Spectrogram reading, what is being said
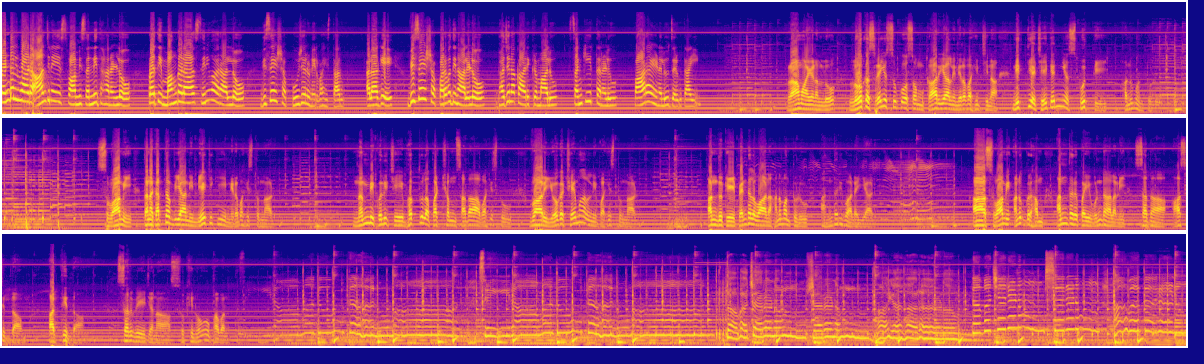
పెండల్వాడ ఆంజనేయ స్వామి సన్నిధానంలో ప్రతి మంగళ శనివారాల్లో విశేష పూజలు నిర్వహిస్తారు. అలాగే విశేష పర్వదినాలలో భజన కార్యక్రమాలు సంకీర్తనలు పారాయణలు జరుగుతాయి. రామాయణంలో లోక శ్రేయస్సు కోసం కార్యాల్ని నిర్వహించిన నిత్య చైతన్య స్ఫూర్తి హనుమంతుడు. స్వామి తన కర్తవ్యాన్ని నేటికి నిర్వహిస్తున్నాడు. నమ్మి కొలిచే భక్తుల పక్షం సదా వహిస్తూ వారి యోగక్షేమాల్ని వహిస్తున్నాడు. అందుకే పెండలవాడ హనుమంతుడు అందరివాడయ్యాడు. ఆ స్వామి అనుగ్రహం అందరిపై ఉండాలని సదా ఆశిద్దాం అర్థిద్దాం. సర్వే జనా సుఖినో భవంతు. चरणं शरणं भयहरणं। तव चरणं शरणं अवतरणं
